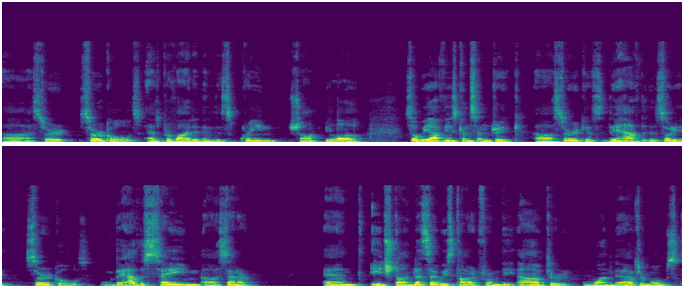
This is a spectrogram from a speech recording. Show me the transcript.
uh, cir circles as provided in the screenshot below. So we have these concentric uh. They have, the, sorry, circles. They have the same uh, center. And each time, let's say we start from the outer one, the outermost,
